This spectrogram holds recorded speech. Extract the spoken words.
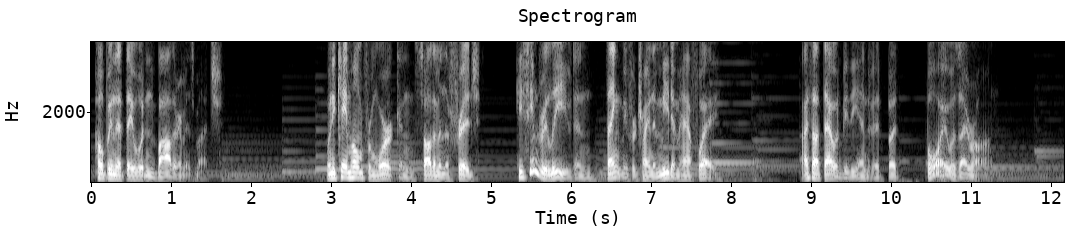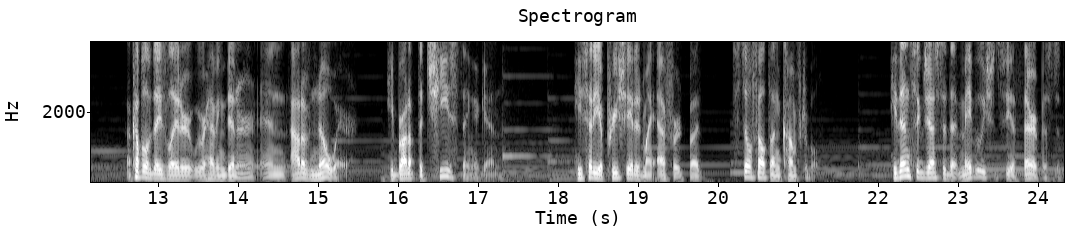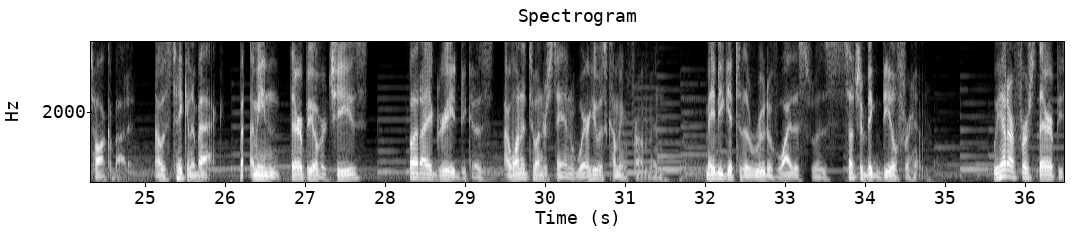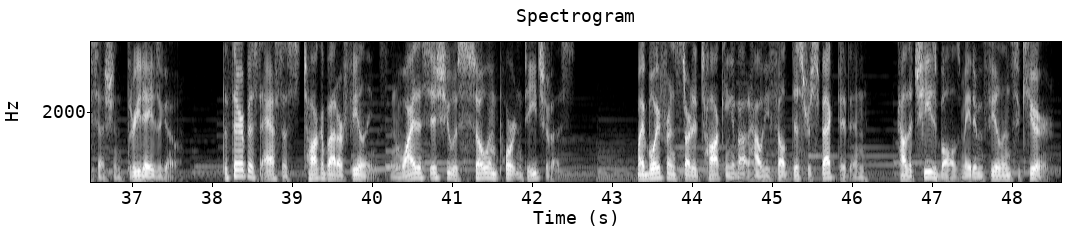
hoping that they wouldn't bother him as much. When he came home from work and saw them in the fridge, he seemed relieved and thanked me for trying to meet him halfway. I thought that would be the end of it, but boy, was I wrong. A couple of days later, we were having dinner, and out of nowhere, he brought up the cheese thing again. He said he appreciated my effort, but still felt uncomfortable. He then suggested that maybe we should see a therapist to talk about it. I was taken aback. I mean, therapy over cheese? But I agreed because I wanted to understand where he was coming from and maybe get to the root of why this was such a big deal for him. We had our first therapy session three days ago. The therapist asked us to talk about our feelings and why this issue was so important to each of us. My boyfriend started talking about how he felt disrespected and how the cheese balls made him feel insecure.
